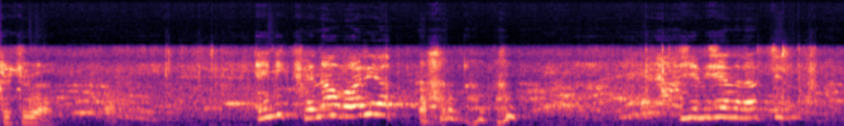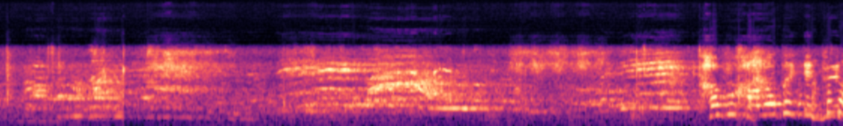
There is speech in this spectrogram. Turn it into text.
çocuğa. Enik fena var ya. Yeni jenerasyon. Tavuk havada yedi.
